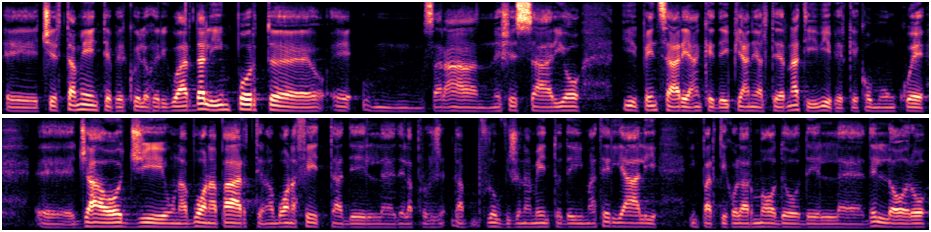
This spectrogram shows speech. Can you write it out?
Eh, certamente per quello che riguarda l'import eh, um, sarà necessario pensare anche dei piani alternativi perché comunque eh, già oggi una buona parte, una buona fetta del, dell'approvvigionamento dei materiali, in particolar modo del, dell'oro,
